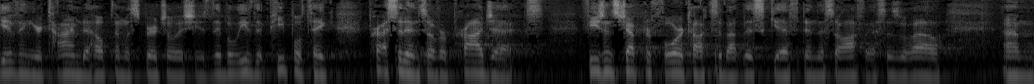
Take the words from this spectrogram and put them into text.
giving your time to help them with spiritual issues. They believe that people take precedence over projects. Ephesians chapter 4 talks about this gift in this office as well. Um,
